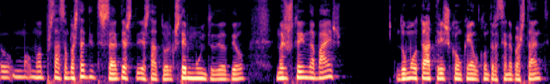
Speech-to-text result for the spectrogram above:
uma, uma prestação bastante interessante este, este ator, gostei muito dele, mas gostei ainda mais de uma outra atriz com quem ele contracena bastante,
